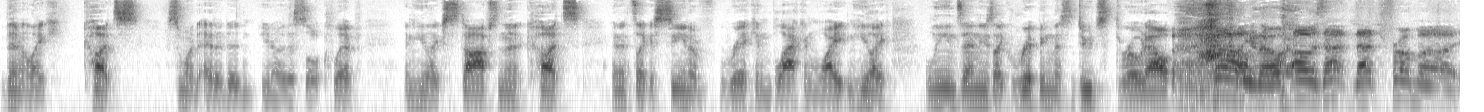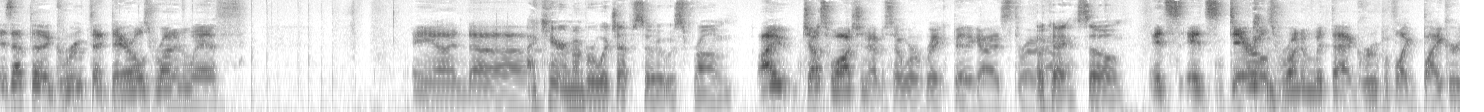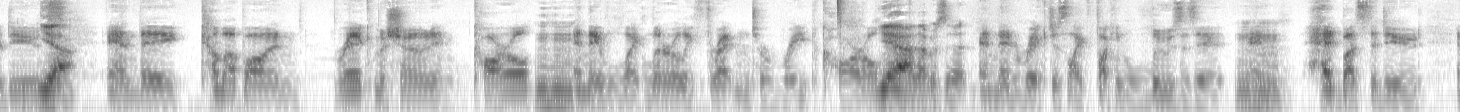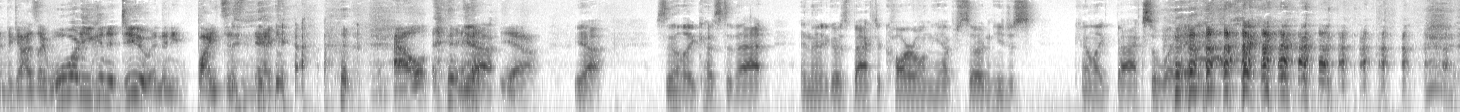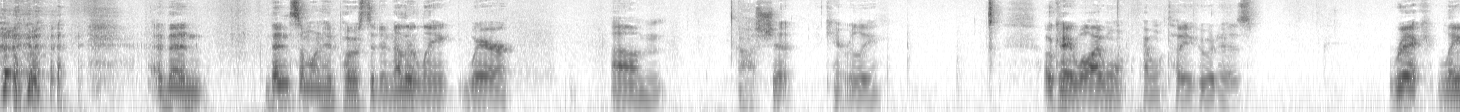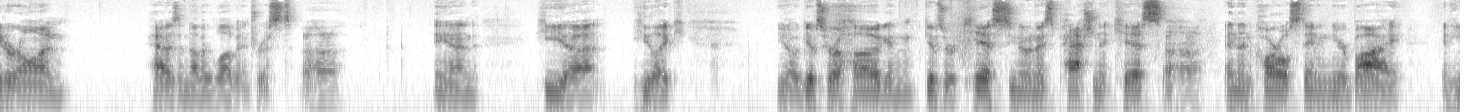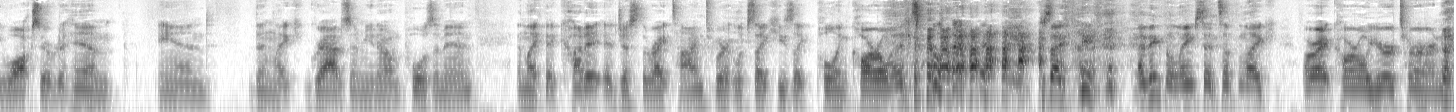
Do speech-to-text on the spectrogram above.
then it like cuts someone edited you know this little clip and he like stops and then it cuts and it's like a scene of rick in black and white and he like leans in he's like ripping this dude's throat out you know oh, is that that from? Uh, is that the group that Daryl's running with? And uh, i can't remember which episode it was from I just watched an episode where Rick bit a guy's throat. out. okay so It's it's Daryl's running with that group of like biker dudes. yeah And they come up on Rick, Michonne, and Carl, hmm and they like literally threaten to rape Carl. yeah that was it And then Rick just like fucking loses it and Mhm. headbutts the dude. And the guy's like, "Well, what are you gonna do?" And then he bites his neck yeah. out. Yeah. yeah. Yeah. So then it like cuts to that, and then it goes back to Carl in the episode, and he just kind of like backs away. and then, then someone had posted another link where, um, oh shit, I can't really. Okay, well I won't. I won't tell you who it is. Rick later on has another love interest Uh huh. and he uh he like you know gives her a hug and gives her a kiss you know a nice passionate kiss Uh huh. and then carl's standing nearby and he walks over to him and then like grabs him you know and pulls him in and like they cut it at just the right time to where it looks like he's like pulling carl in because i think i think the link said something like all right carl your turn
